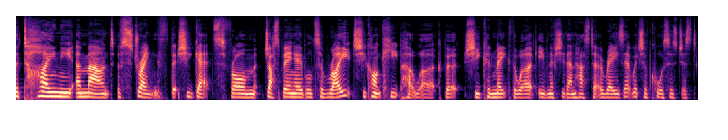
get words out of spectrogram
the tiny amount of strength that she gets from just being able to write. She can't keep her work, but she can make the work, even if she then has to erase it, which of course is just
